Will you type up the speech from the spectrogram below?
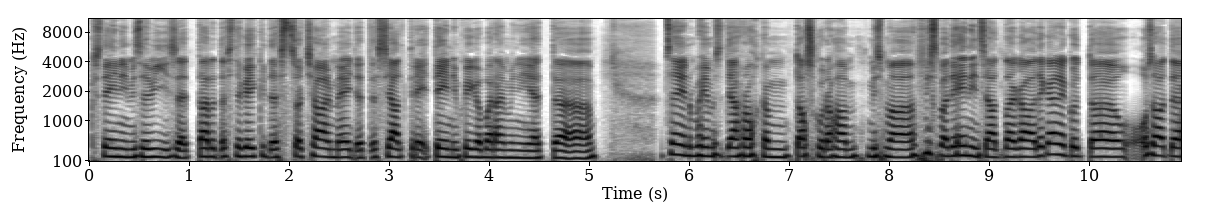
üks teenimise viis, et arvatavasti kõikidest sotsiaalmeediatest sealt teenib kõige paremini, et äh, see on põhimõtteliselt jah, rohkem taskuraha, mis ma, mis ma teenin sealt, aga tegelikult äh, osade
